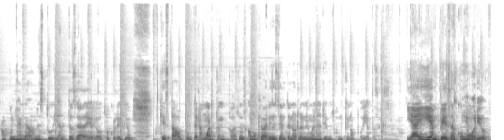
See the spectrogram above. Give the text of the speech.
apuñalado a un estudiante, o sea, del otro colegio, que estaba a punto de la muerte. Entonces, como que varios estudiantes nos reunimos y nos dijimos como que no podía pasar eso. Y ahí empieza como... ¿Y murió?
